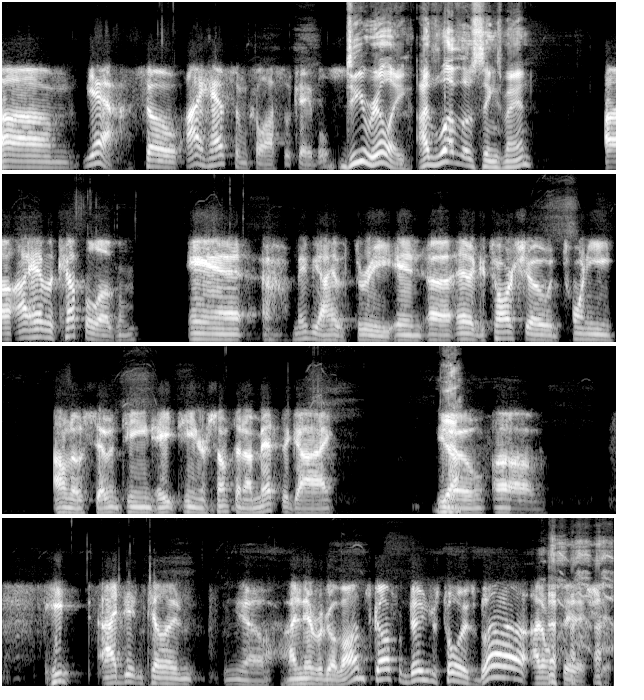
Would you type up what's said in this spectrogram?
um, yeah. So I have some colossal cables. Do you really? I love those things, man. Uh, I have a couple of them, and uh, maybe I have three. And uh, at a guitar show in 20, I don't know, 17, 18 or something, I met the guy. You Yeah. know, um, he. I didn't tell him. You know, I never go. I'm Scott from Dangerous Toys. Blah. I don't say that shit.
